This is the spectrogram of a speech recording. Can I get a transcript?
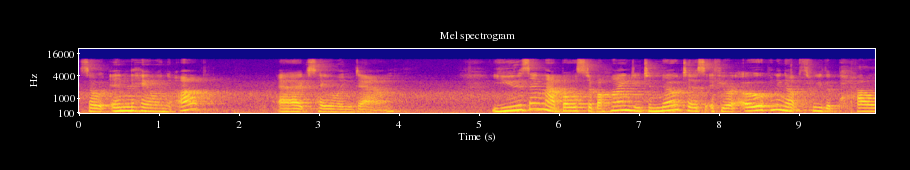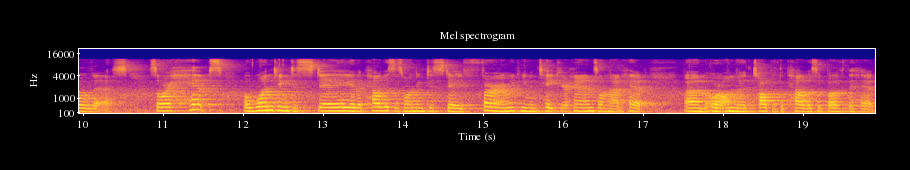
So inhaling up, exhaling down. Using that bolster behind you to notice if you're opening up through the pelvis. So our hips are wanting to stay, the pelvis is wanting to stay firm. You can even take your hands on that hip um, or on the top of the pelvis above the hip.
